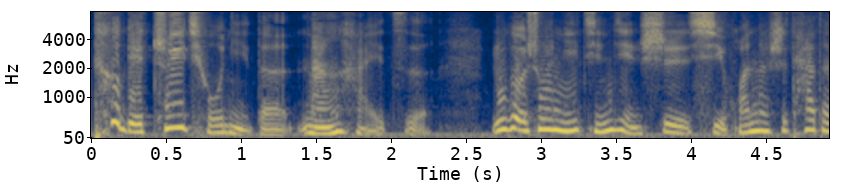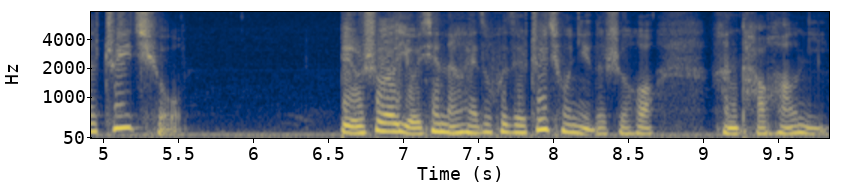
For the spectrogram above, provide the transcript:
特别追求你的男孩子，如果说你仅仅是喜欢的是他的追求。比如说，有些男孩子会在追求你的时候很讨好你，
